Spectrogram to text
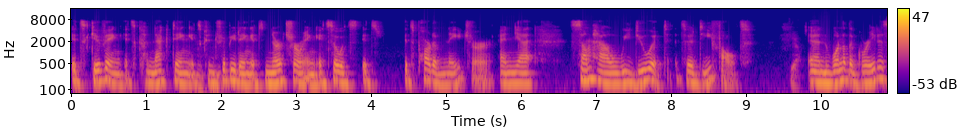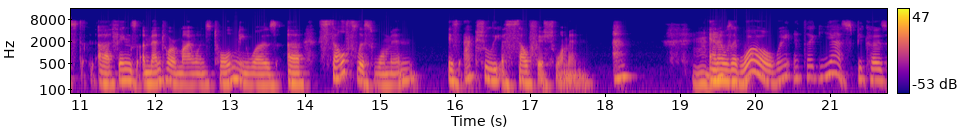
it's giving, it's connecting, it's mm-hmm. contributing, it's nurturing. It's so it's it's it's part of nature, and yet somehow we do it to default. Yeah. And one of the greatest uh, things a mentor of mine once told me was a selfless woman is actually a selfish woman. Mm-hmm. And I was like, whoa, wait. It's like, yes, because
